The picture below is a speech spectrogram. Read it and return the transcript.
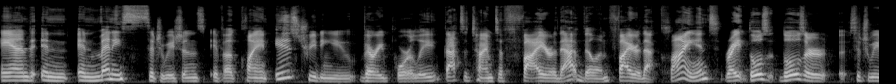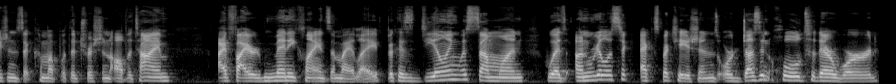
and in, in many situations, if a client is treating you very poorly, that's a time to fire that villain, fire that client, right? Those, those are situations that come up with attrition all the time. I fired many clients in my life because dealing with someone who has unrealistic expectations or doesn't hold to their word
